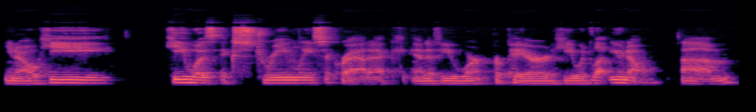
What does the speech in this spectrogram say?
You know, he he was extremely Socratic, and if you weren't prepared, he would let you know. Um,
